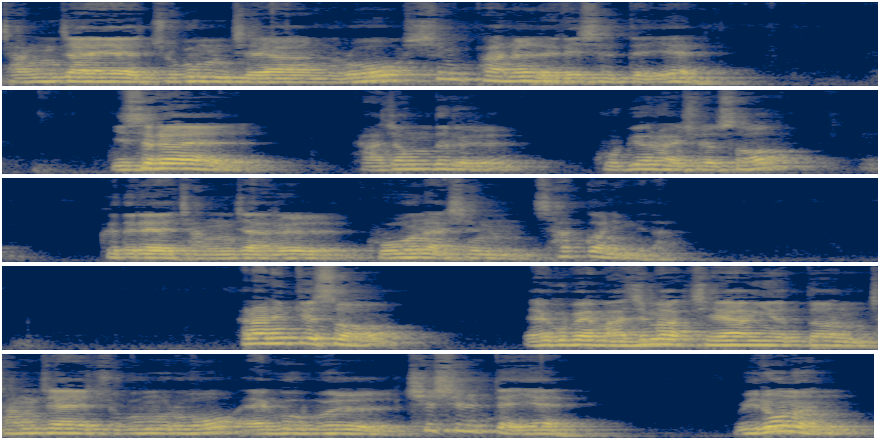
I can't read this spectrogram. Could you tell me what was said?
장자의 죽음 재앙으로 심판을 내리실 때에 이스라엘 가정들을 구별하셔서 그들의 장자를 구원하신 사건입니다. 하나님께서 애굽의 마지막 재앙이었던 장자의 죽음으로 애굽을 치실 때에 위로는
